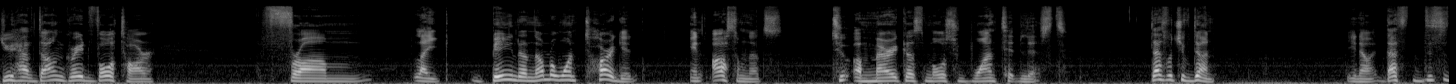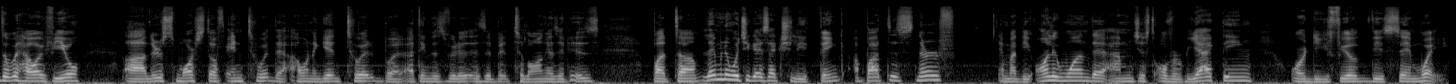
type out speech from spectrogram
You have downgrade Voltar from like being the number one target in Awesomenauts to America's most wanted list. That's what you've done. You know, that's this is the way how I feel. Uh, there's more stuff into it that I want to get into it, but I think this video is a bit too long as it is. But um, let me know what you guys actually think about this nerf. Am I the only one that I'm just overreacting, or do you feel the same way?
